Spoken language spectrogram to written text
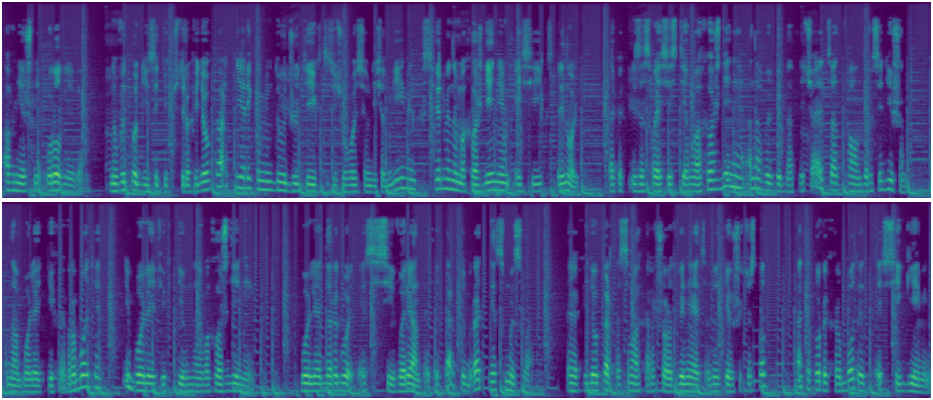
а внешне уродливее. Но в итоге из этих четырех видеокарт я рекомендую GTX 1080 Gaming с фирменным охлаждением ACX 3.0, так как из-за своей системы охлаждения она выгодно отличается от Founders Edition. Она более тихая в работе и более эффективная в охлаждении. Более дорогой SC вариант этой карты брать нет смысла, так как видеокарта сама хорошо разгоняется до тех же частот, на которых работает SC Gaming.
